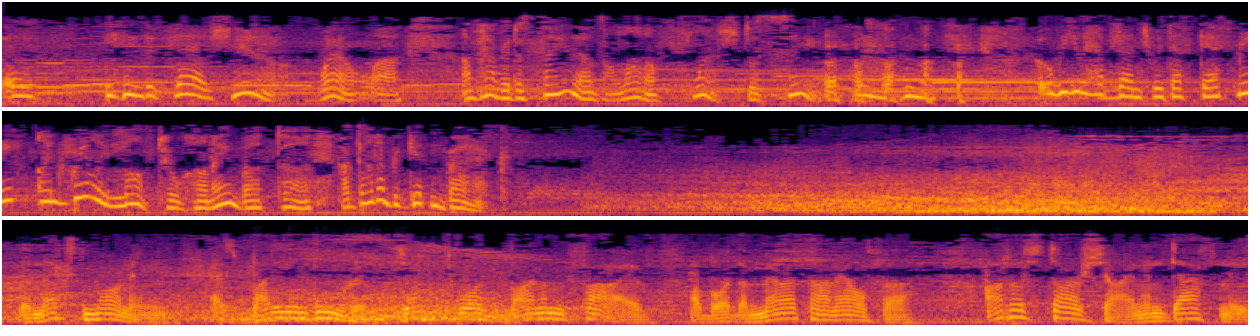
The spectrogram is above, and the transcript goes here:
uh, in the flesh. Yeah, well, uh, I'm happy to say there's a lot of flesh to see. Will you have lunch with us, Daphne? I'd really love to, honey, but uh, I gotta be getting back. The next morning, as Buddy and Ingrid jump toward Barnum 5 aboard the Marathon Alpha, Otto Starshine and Daphne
